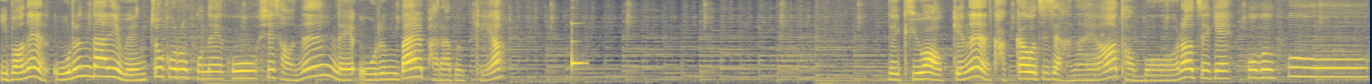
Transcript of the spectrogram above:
이번엔 오른다리 왼쪽으로 보내고 시선은 내 오른발 바라볼게요. 내 귀와 어깨는 가까워지지 않아요. 더 멀어지게 호흡 후.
